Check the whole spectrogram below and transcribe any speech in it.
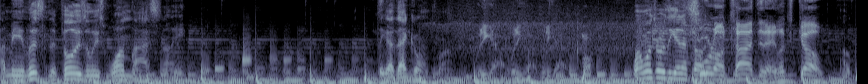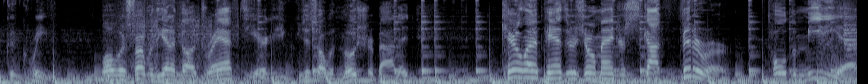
I mean, listen, the Phillies at least won last night. They got that going for them. What do you got? What do you got? What do you got? Come on. Well, to start with the NFL. Short on time today. Let's go. Oh, good grief. Well, we're starting with the NFL draft here you just talked with Mosher about it. Carolina Panthers general manager Scott Fitterer told the media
